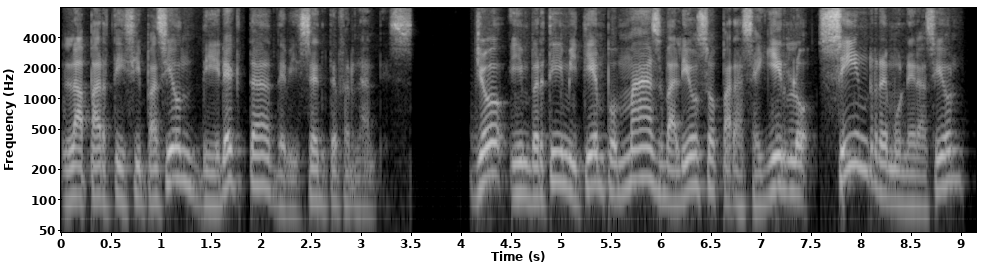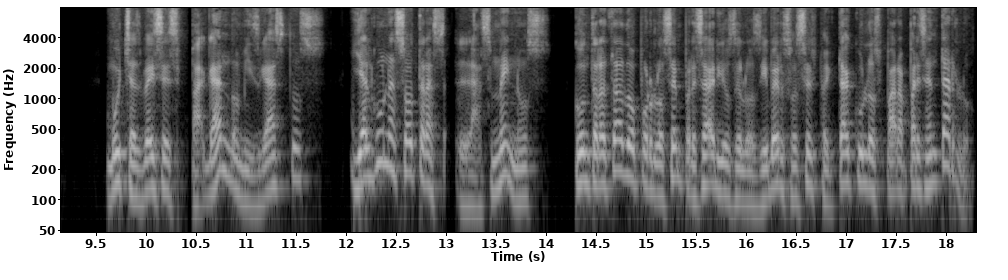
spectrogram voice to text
la participación directa de Vicente Fernández. Yo invertí mi tiempo más valioso para seguirlo sin remuneración, muchas veces pagando mis gastos y algunas otras, las menos, contratado por los empresarios de los diversos espectáculos para presentarlo.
